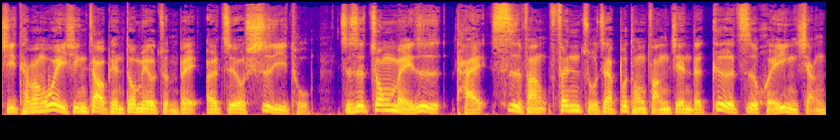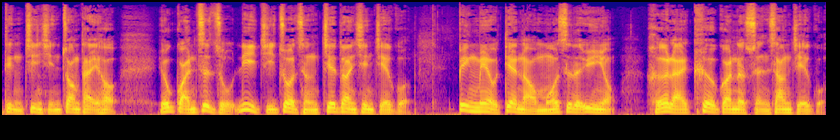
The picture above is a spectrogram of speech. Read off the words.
及台湾卫星照片都没有准备，而只有示意图。只是中美日台四方分组在不同房间的各自回应响定进行状态以后，由管制组立即做成阶段性结果，并没有电脑模式的运用，何来客观的损伤结果？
